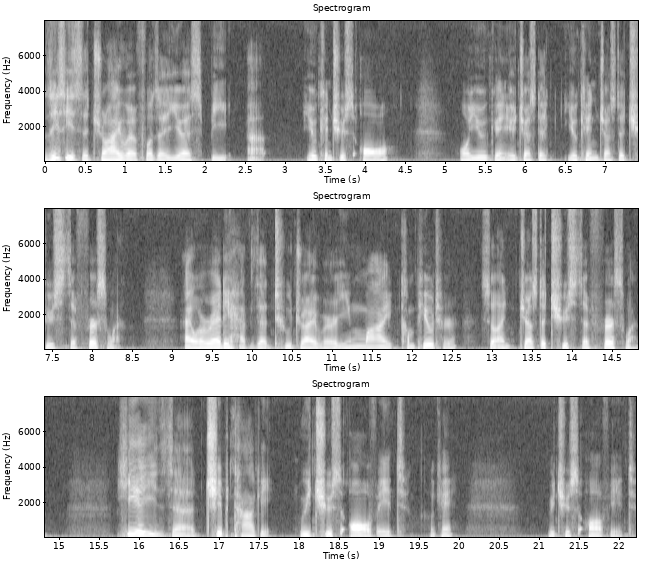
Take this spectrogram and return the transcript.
this is the driver for the USB. Uh, you can choose all, or you can you just you can just choose the first one. I already have the two driver in my computer, so I just choose the first one. Here is the chip target. We choose all of it. Okay, we choose all of it.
